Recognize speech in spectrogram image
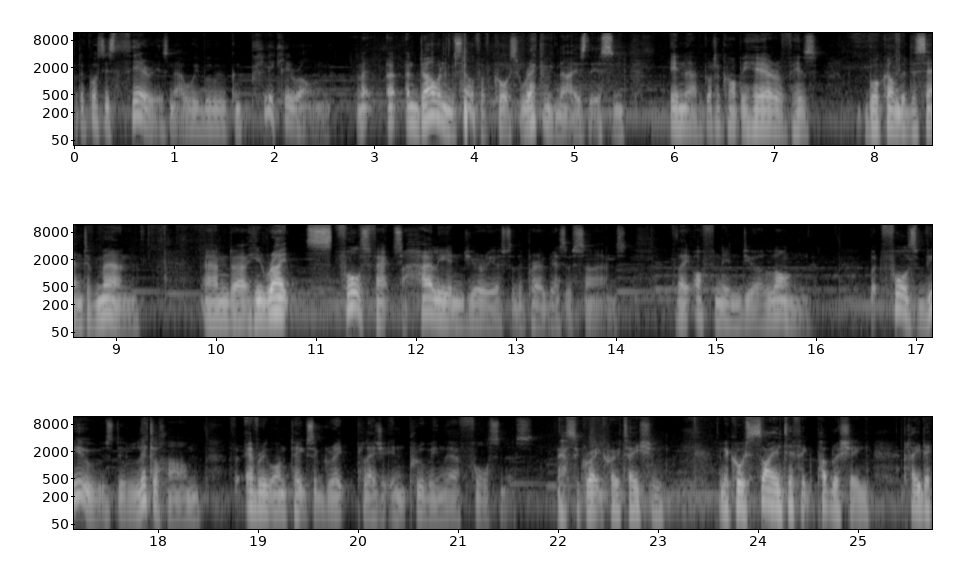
But of course his theories now we, we were completely wrong. And, I, and, Darwin himself, of course, recognized this. And in, I've got a copy here of his book on the descent of man. And uh, he writes, false facts are highly injurious to the progress of science. They often endure long. But false views do little harm, for everyone takes a great pleasure in proving their falseness. That's a great quotation. And of course, scientific publishing played a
